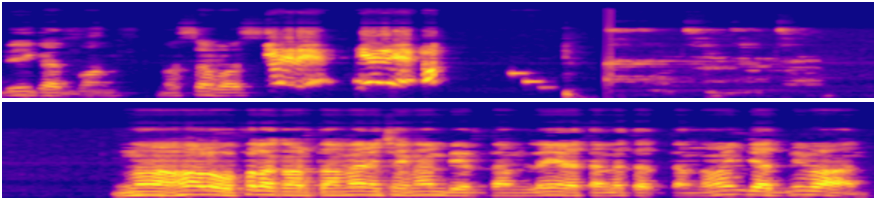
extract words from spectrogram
Véged van. Na, szavasz. Gyere, gyere! Na, haló, fel akartam venni, csak nem bírtam. Leéleten letettem. Na, mondjad, mi van?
